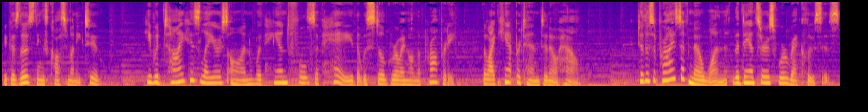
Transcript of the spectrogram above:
because those things cost money too. He would tie his layers on with handfuls of hay that was still growing on the property, though I can't pretend to know how. To the surprise of no one, the dancers were recluses,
